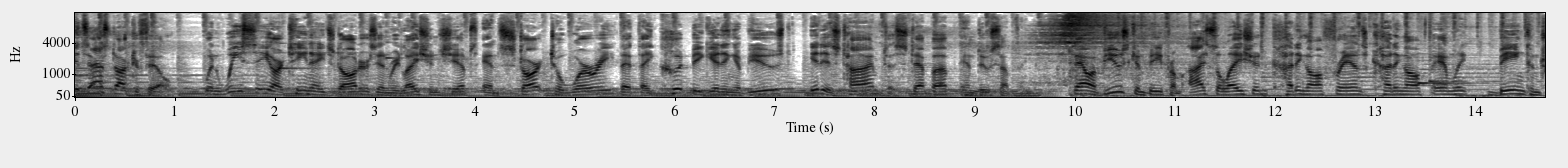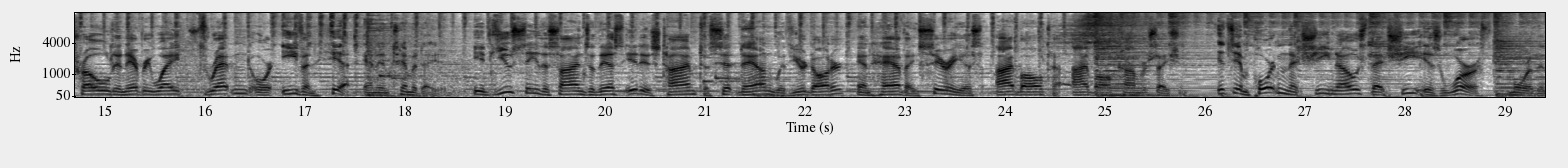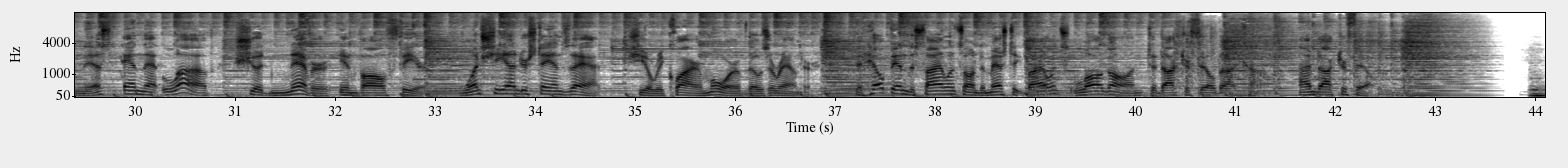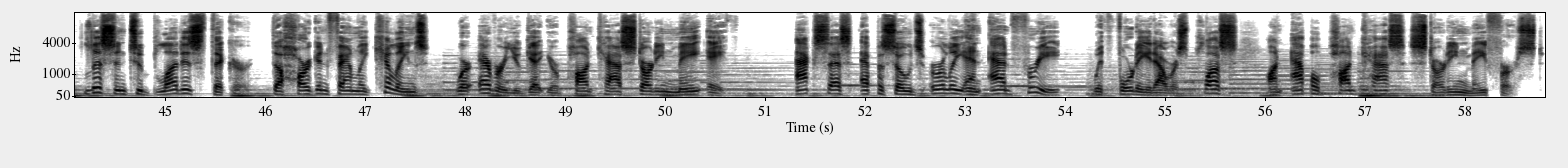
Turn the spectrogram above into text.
It's Ask Dr. Phil. When we see our teenage daughters in relationships and start to worry that they could be getting abused, it is time to step up and do something. Now, abuse can be from isolation, cutting off friends, cutting off family, being controlled in every way, threatened, or even hit and intimidated. If you see the signs of this, it is time to sit down with your daughter and have a serious eyeball to eyeball conversation. It's important that she knows that she is worth more than this and that love should never involve fear. Once she understands that, she'll require more of those around her. To help end the silence on domestic violence, log on to drphil.com. I'm Dr. Phil. Listen to Blood is Thicker The Hargan Family Killings wherever you get your podcast starting May 8th. Access episodes early and ad free with 48 Hours Plus on Apple Podcasts starting May 1st.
